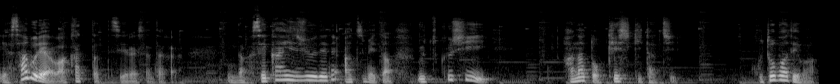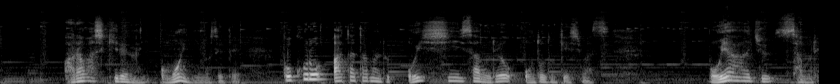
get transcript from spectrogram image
いやサブレは分かったって聖来さんだから。なんか世界中でね集めた美しい花と景色たち言葉では表しきれない思いに乗せて心温まる美味しいサブレをお届けします。ボヤージュサブレ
